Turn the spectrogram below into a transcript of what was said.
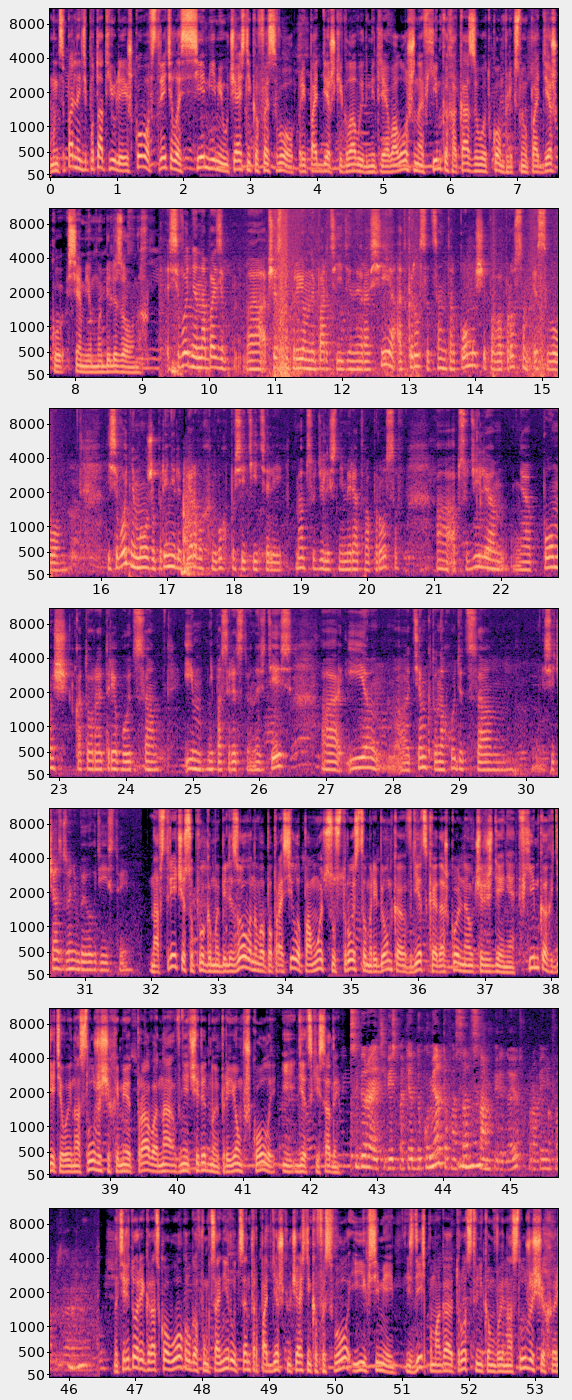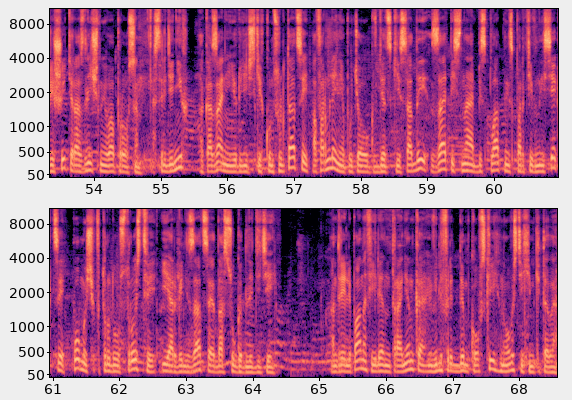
Муниципальный депутат Юлия Ишкова встретилась с семьями участников СВО. При поддержке главы Дмитрия Волошина в Химках оказывают комплексную поддержку семьям мобилизованных. Сегодня на базе э, общественно-приемной партии «Единая Россия» открылся Центр помощи по вопросам СВО. И сегодня мы уже приняли первых двух посетителей. Мы обсудили с ними ряд вопросов, а, обсудили э, помощь, которая требуется им непосредственно здесь, а, и а, тем, кто находится сейчас в зоне боевых действий. На встрече супруга мобилизованного попросила помочь с устройством ребенка в детское дошкольное учреждение. В Химках дети военнослужащих имеют право на внеочередной прием в школы и детские сады. Собираете весь пакет документов, а сад сам передает в управление по образованию. На территории городского округа функционирует Центр поддержки участников СВО и их семей. Здесь помогают родственникам военнослужащих решить различные вопросы. Среди них оказание юридических консультаций, оформление путевок в детские сады, запись на бесплатные спортивные секции, помощь в трудоустройстве и организация досуга для детей. Андрей Липанов, Елена Тараненко, Вильфред Дымковский. Новости Химки ТВ.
